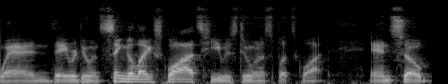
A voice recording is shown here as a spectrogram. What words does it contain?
When they were doing single leg squats, he was doing a split squat. And so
